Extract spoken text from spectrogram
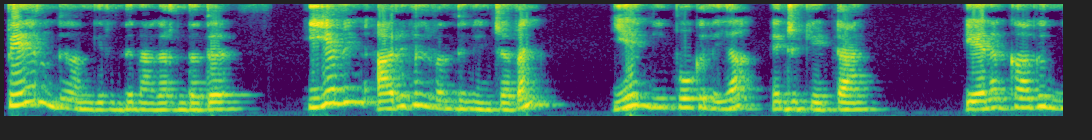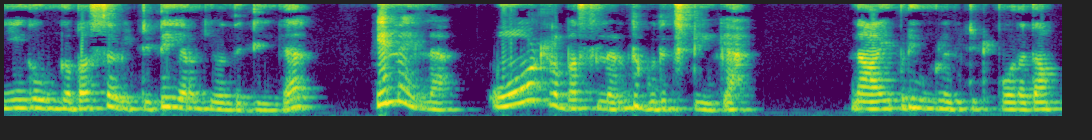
பேருந்து அங்கிருந்து நகர்ந்தது. இயலின் அருகில் வந்து நின்றவன் ஏன் நீ போகலையா? என்று கேட்டான். எனக்காக நீங்க உங்க பஸ்ஸ விட்டுட்டு இறங்கி வந்துட்டீங்க. இல்ல இல்ல. ஓடுற பஸ்ல இருந்து குதிச்சிட்டீங்க. நான் எப்படி உங்களை விட்டுட்டு போறதாம்?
